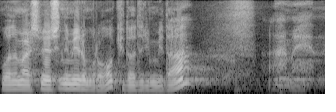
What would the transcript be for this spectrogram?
오늘 말씀 예수님 이름으로 기도드립니다. 아멘.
